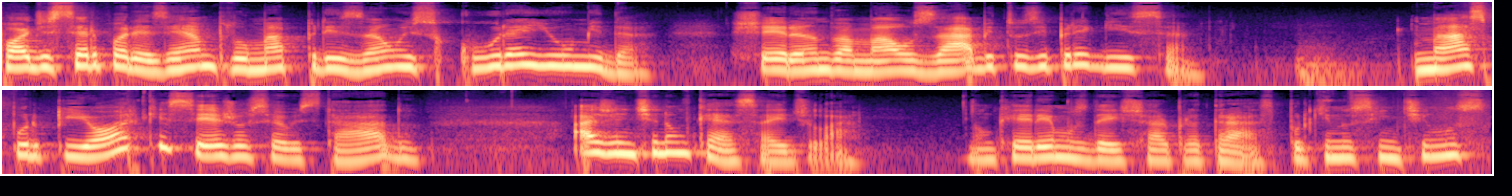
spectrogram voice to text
Pode ser, por exemplo, uma prisão escura e úmida, cheirando a maus hábitos e preguiça. Mas, por pior que seja o seu estado, a gente não quer sair de lá. Não queremos deixar para trás, porque nos sentimos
